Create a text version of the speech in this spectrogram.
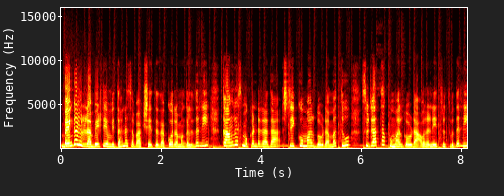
ಬೆಂಗಳೂರಿನ ಬಿಟಿಎಂ ವಿಧಾನಸಭಾ ಕ್ಷೇತ್ರದ ಕೋರಮಂಗಲದಲ್ಲಿ ಕಾಂಗ್ರೆಸ್ ಮುಖಂಡರಾದ ಶ್ರೀ ಕುಮಾರ್ ಗೌಡ ಮತ್ತು ಸುಜಾತಾ ಕುಮಾರ್ ಗೌಡ ಅವರ ನೇತೃತ್ವದಲ್ಲಿ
